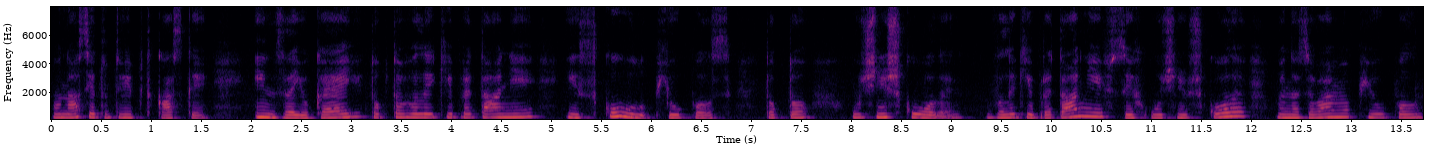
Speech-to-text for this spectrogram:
У нас є тут дві підказки. In the UK, тобто Великій Британії, і school pupils, тобто учні школи. В Великій Британії всіх учнів школи ми називаємо pupil.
